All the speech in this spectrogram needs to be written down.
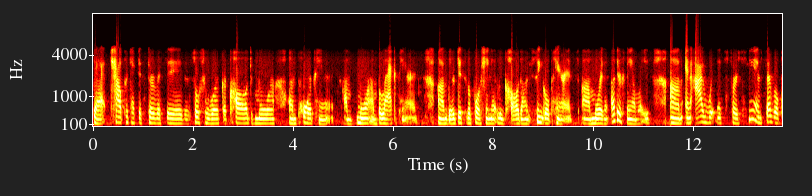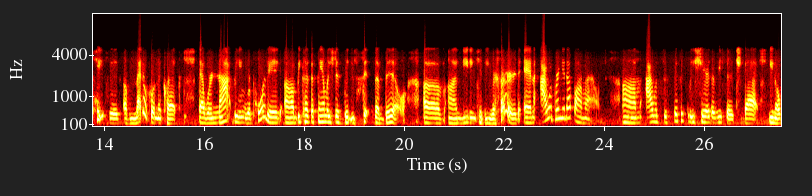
that child protective services and social work are called more on poor parents, on more on black parents parents. Um, they're disproportionately called on single parents um, more than other families. Um, and I witnessed firsthand several cases of medical neglect that were not being reported um, because the families just didn't fit the bill of uh, needing to be referred. And I would bring it up on rounds um, I would specifically share the research that, you know,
